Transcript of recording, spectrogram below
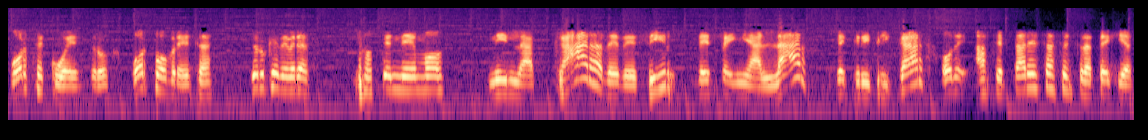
por secuestro, por pobreza. Yo creo que de veras no tenemos ni la cara de decir, de señalar, de criticar o de aceptar esas estrategias.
